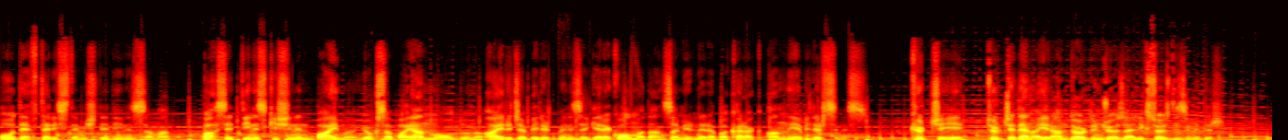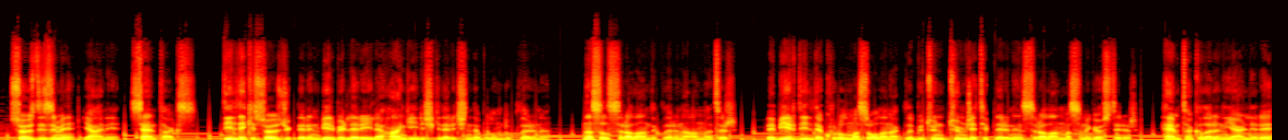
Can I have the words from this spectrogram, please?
o defter istemiş dediğiniz zaman bahsettiğiniz kişinin bay mı yoksa bayan mı olduğunu ayrıca belirtmenize gerek olmadan zamirlere bakarak anlayabilirsiniz. Kürtçeyi Türkçeden ayıran dördüncü özellik söz dizimidir. Söz dizimi yani sentaks, dildeki sözcüklerin birbirleriyle hangi ilişkiler içinde bulunduklarını, nasıl sıralandıklarını anlatır ve bir dilde kurulması olanaklı bütün tümce tiplerinin sıralanmasını gösterir. Hem takıların yerleri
